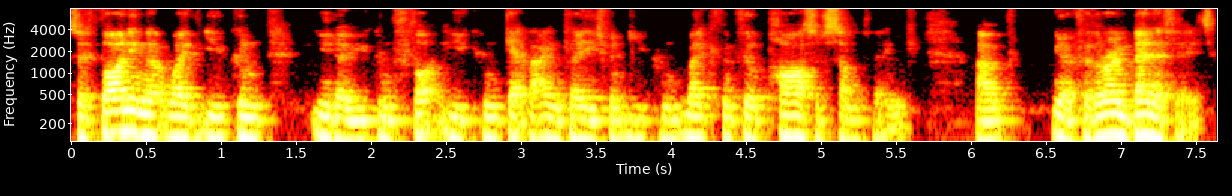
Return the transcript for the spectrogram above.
So finding that way that you can, you know, you can you can get that engagement, you can make them feel part of something, um, you know, for their own benefit.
